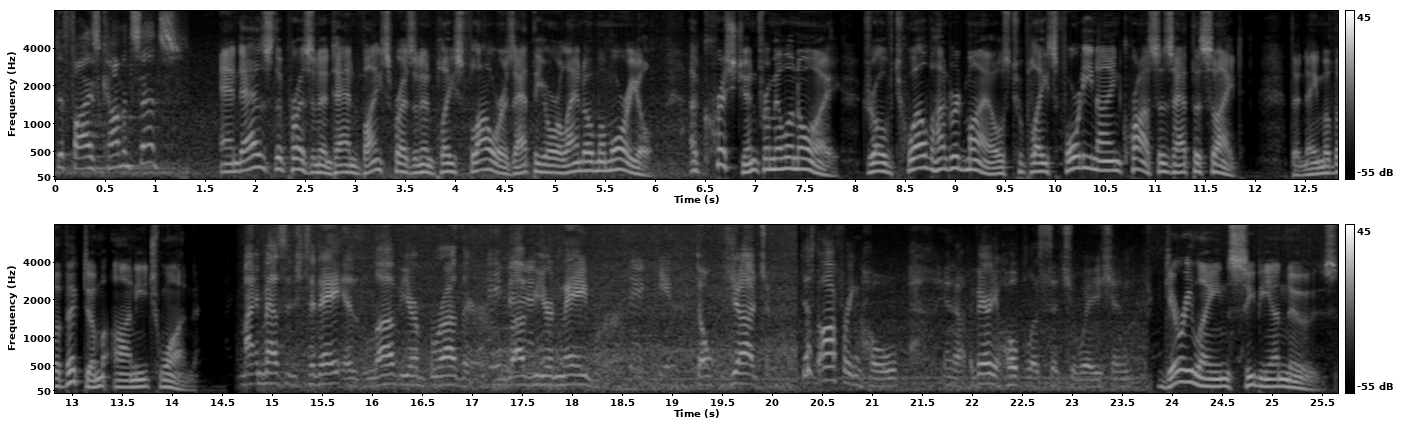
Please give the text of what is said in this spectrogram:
defies common sense. And as the president and vice president placed flowers at the Orlando Memorial, a Christian from Illinois drove 1,200 miles to place 49 crosses at the site, the name of a victim on each one. My message today is love your brother, Amen. love your neighbor. Thank you. Don't judge him. Just offering hope in a very hopeless situation. Gary Lane, CBN News.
